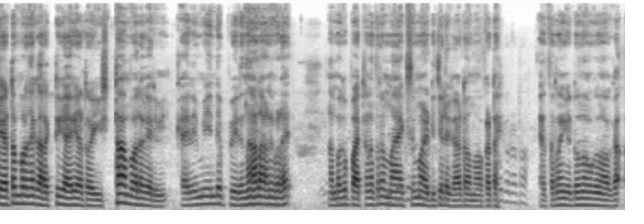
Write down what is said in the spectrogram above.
ചേട്ടൻ പറഞ്ഞ കറക്റ്റ് കാര്യം കേട്ടോ ഇഷ്ടം പോലെ കരിമീൻ. കരിമീന്റെ പെരുന്നാളാണ് ഇവിടെ. നമുക്ക് പറ്റണത്ര മാക്സിമം അടിച്ചെടുക്കാം കേട്ടോ. നോക്കട്ടെ. എത്ര കിട്ടും നമുക്ക് നോക്കാം.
